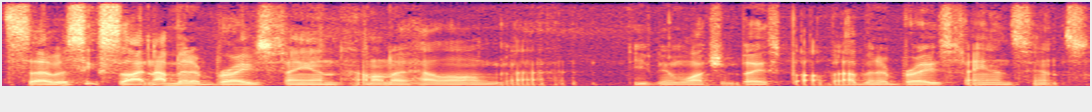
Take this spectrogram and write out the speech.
So it's exciting. I've been a Braves fan. I don't know how long uh, you've been watching baseball, but I've been a Braves fan since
